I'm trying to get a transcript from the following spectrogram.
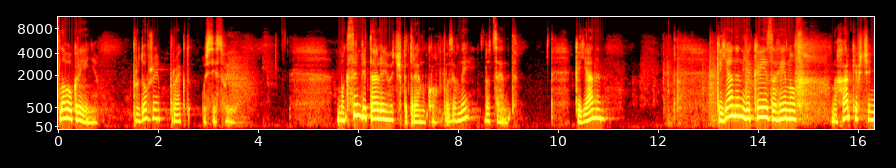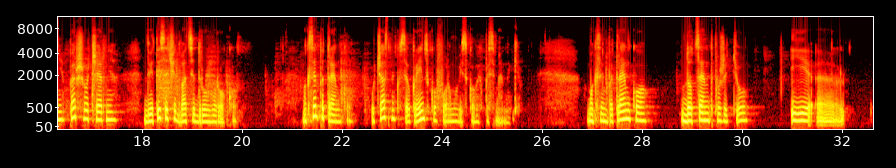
Слава Україні! Продовжує проєкт Усі свої. Максим Віталійович Петренко, позивний доцент, киянин. Киянин, який загинув на Харківщині 1 червня 2022 року. Максим Петренко, учасник Всеукраїнського форуму військових письменників. Максим Петренко, доцент по життю і е,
